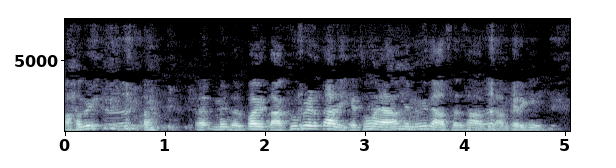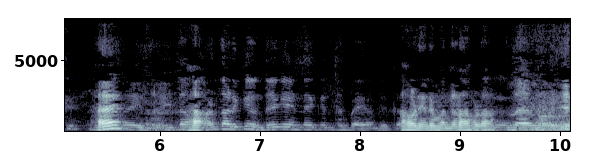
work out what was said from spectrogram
ਆਵੇ ਮੈਨੂੰ ਭਗਤ ਆਖੂ ਵੀ 48 ਕਿੱਥੋਂ ਆਇਆ ਮੈਨੂੰ ਵੀ ਦੱਸ ਹਿਸਾਬ ਕਿਤਾਬ ਕਰਕੇ। ਹੈ? ਇਦਾਂ ਫੜ ਤੜ ਕੇ ਹੁੰਦੇ ਕਿ ਇੰਨੇ ਕਿੱਥੇ ਪਏ ਹੁੰਦੇ ਘਰ। ਹੁਣ ਇਹਨੇ ਮੰਨਣਾ ਥੋੜਾ ਲੈ ਲਓ ਜੀ।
